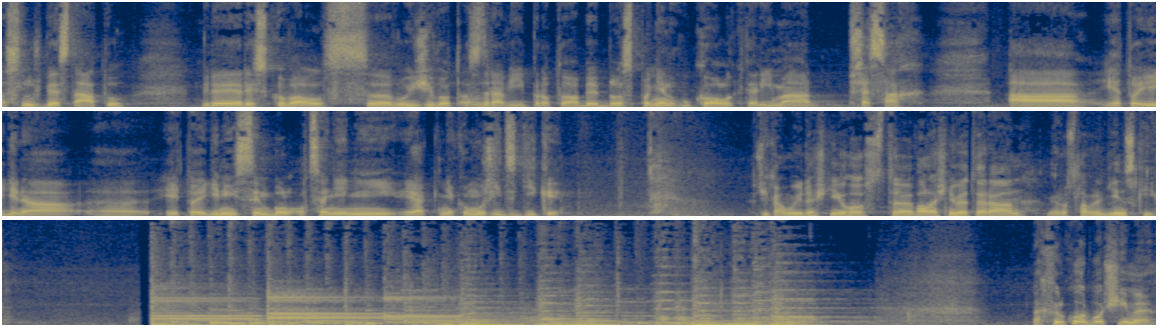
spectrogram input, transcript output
službě státu, kde riskoval svůj život a zdraví pro to, aby byl splněn úkol, který má přesah a je to, jediná, eh, je to jediný symbol ocenění, jak někomu říct díky. Říká můj dnešní host, válečný veterán Miroslav Lidinský. Na chvilku odbočíme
